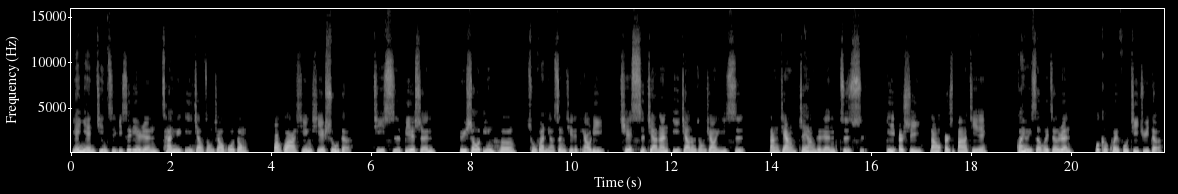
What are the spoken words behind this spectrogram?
严严禁止以色列人参与异教宗教活动，包括行邪术的、祭祀别神、与兽迎合、触犯了圣节的条例，且是迦南异教的宗教仪式，当将这样的人致死。第二十一到二十八节，关于社会责任，不可亏负寄居的，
